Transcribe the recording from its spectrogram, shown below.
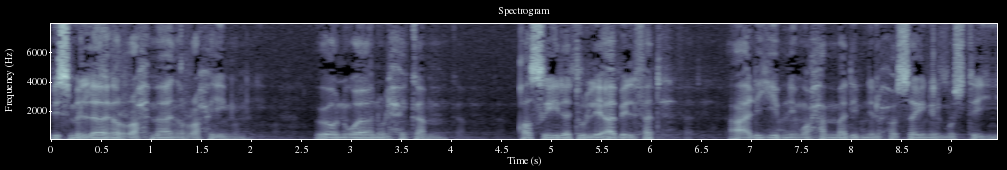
بسم الله الرحمن الرحيم. عنوان الحكم. قصيدة لأبي الفتح علي بن محمد بن الحسين البستي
